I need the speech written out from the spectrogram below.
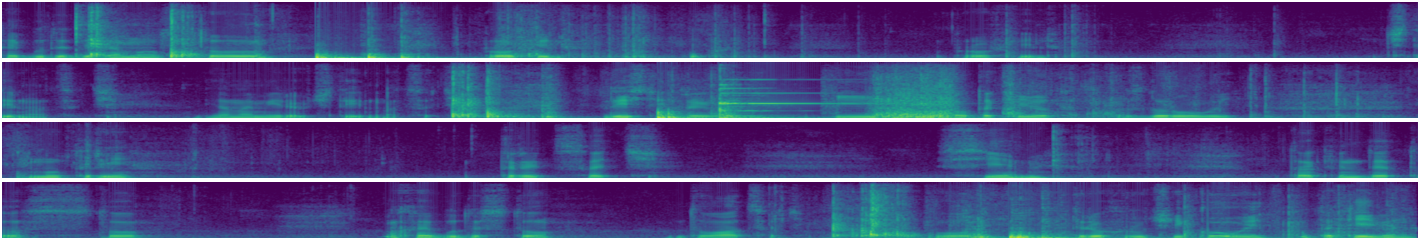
хай буде 90, профіль, оп, профіль 14. Я наміряв 14. 200 гривень. І отакий от здоровий внутрі 37. Так він де-то 100. Ну, хай буде 120. Вот. Трьохручейковий. Ну такий він.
